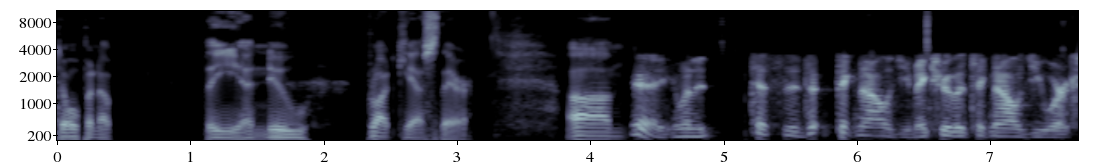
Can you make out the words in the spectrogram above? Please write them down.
to open up the uh, new broadcast there. Um, yeah, you want to test the technology, make sure the technology works.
